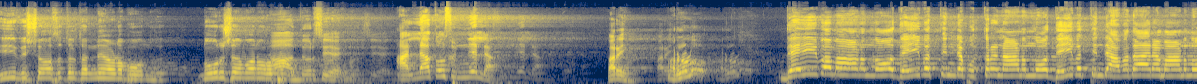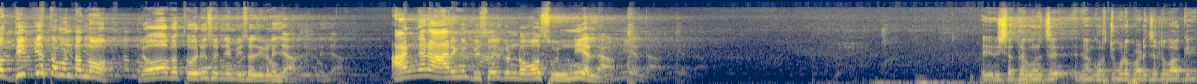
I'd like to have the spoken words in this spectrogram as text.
ഈ വിശ്വാസത്തിൽ തന്നെയാണ് പോകുന്നത്? നൂറ് ശതമാനം തീർച്ചയായും. അല്ലാത്തോ സുന്നിയല്ല. പറയും. പറഞ്ഞോളൂ. ദൈവമാണെന്നോ ദൈവത്തിന്റെ പുത്രനാണെന്നോ ദൈവത്തിന്റെ അവതാരമാണെന്നോ ദിവ്യത്വമുണ്ടെന്നോ ലോകത്ത് ഒരു ശൂന്യം വിശ്വസിക്കണില്ല. അങ്ങനെ ആരെങ്കിലും വിശ്വസിക്കണ്ടോ സുന്നിയല്ല. ഈ ഈ വിഷയത്തെക്കുറിച്ച് ഞാൻ കുറച്ചും കൂടെ പഠിച്ചിട്ട് ബാക്കി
